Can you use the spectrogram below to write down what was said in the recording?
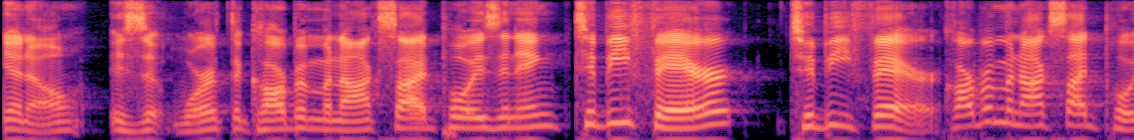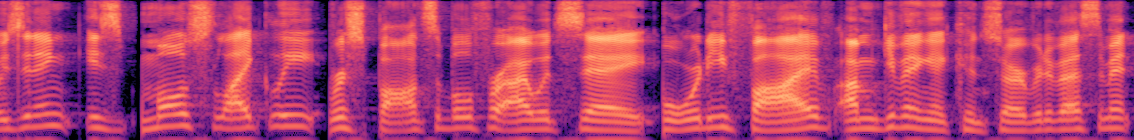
you know, is it worth the carbon monoxide poisoning? To be fair, to be fair, carbon monoxide poisoning is most likely responsible for, I would say, 45. I'm giving a conservative estimate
